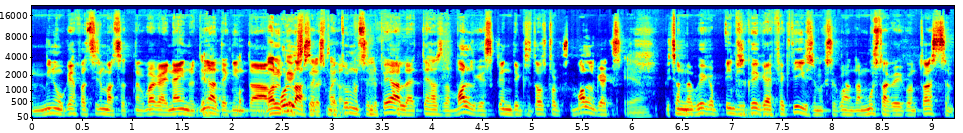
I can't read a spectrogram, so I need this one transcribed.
minu kehvad silmad sealt nagu väga ei näinud, mina tegin ta kollaseks, ma ei tulnud selle peale, et teha seda valgeks, tegin see taustvalgustus valgeks. mis on nagu kõige, ilmselt kõige efektiivsem, eks ju, kuna ta on musta kõige kontrastsem.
